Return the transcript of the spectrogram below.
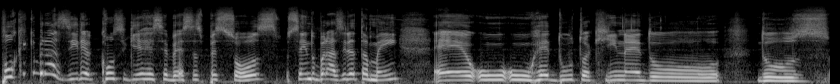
por que, que Brasília conseguia receber essas pessoas, sendo Brasília também é, o, o reduto aqui, né, do, dos,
